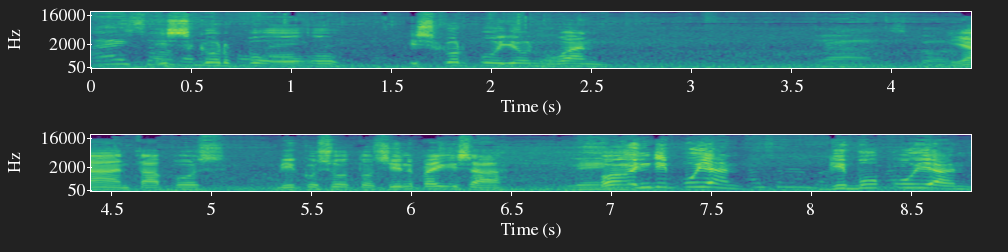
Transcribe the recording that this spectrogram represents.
Ay, so, Score po, oo. Score po yun, one. Yan, score. Yan, tapos Biko Soto. Sino pa yung isa? Lenny. Oh, hindi po yan. Gibo po yan.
